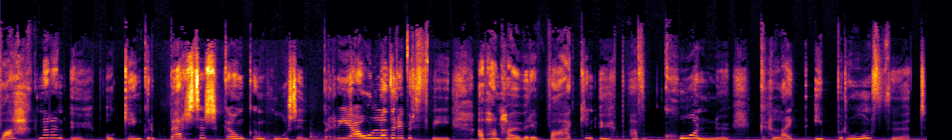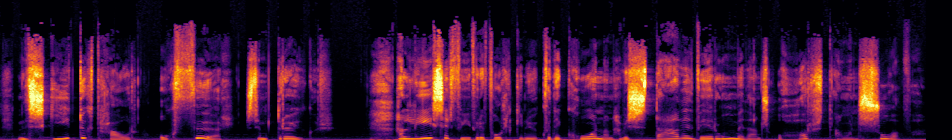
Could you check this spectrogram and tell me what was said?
vaknar hann upp og gengur bersesgang um húsið brjálaður yfir því að hann hafi verið vakin upp af konu klætt í brún fött með skítugt hár og föl sem draugur. Hann lýsir því fyrir fólkinu hvernig konan hafi staðið við rúmið hans og hort á hann sofa.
